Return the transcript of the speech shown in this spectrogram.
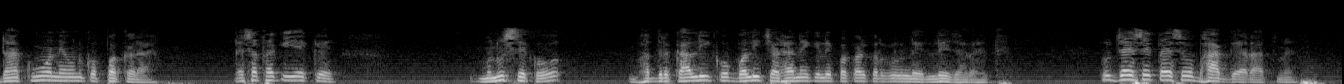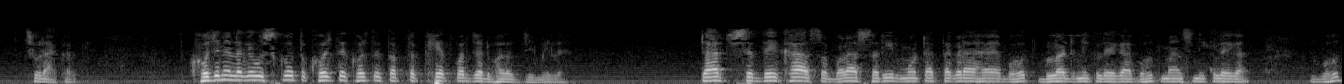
डाकुओं ने उनको पकड़ा। ऐसा था कि एक मनुष्य को भद्रकाली को बलि चढ़ाने के लिए पकड़ कर ले, ले जा रहे थे। तो जैसे तैसे वो भाग गया रात में छुड़ा करके। खोजने लगे उसको तो खोजते खोजते तब तक खेत पर जट भरत जी मिले। टॉर्च से देखा, सब बड़ा शरीर, मोटा तगड़ा है, बहुत ब्लड निकलेगा, बहुत मांस निकलेगा, बहुत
